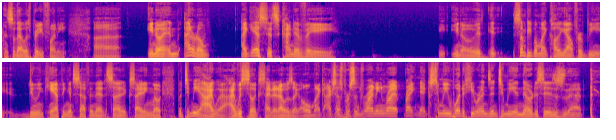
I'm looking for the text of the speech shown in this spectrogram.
And so that was pretty funny, uh, you know. And I don't know, I guess it's kind of a you know, it, it, some people might call you out for being doing camping and stuff, and that it's not exciting mode. But to me, I, I was still excited. I was like, oh my gosh, this person's riding right right next to me. What if he runs into me and notices that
